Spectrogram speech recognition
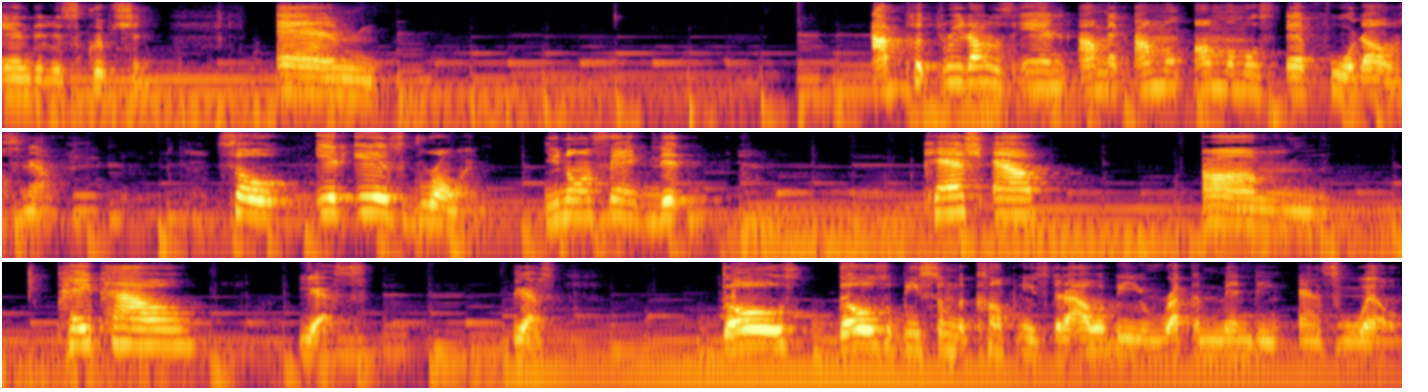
in the description. And I put three dollars in. I'm I'm I'm almost at four dollars now. So it is growing. You know what I'm saying? Did Cash App, um, PayPal, yes, yes. Those those would be some of the companies that I would be recommending as well,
